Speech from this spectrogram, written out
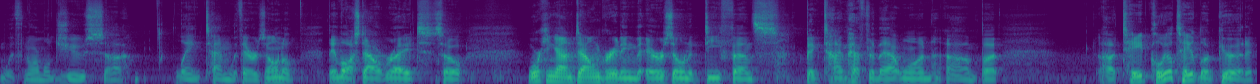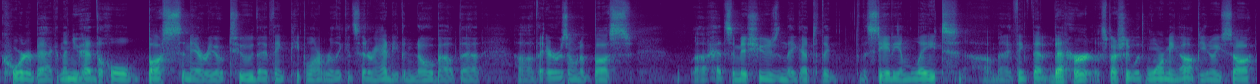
with normal juice, uh, laying 10 with Arizona. They lost outright, so working on downgrading the Arizona defense big time after that one. Um, but uh, Tate, Khalil Tate looked good at quarterback, and then you had the whole bus scenario too that I think people aren't really considering. I didn't even know about that. Uh, the Arizona bus uh, had some issues and they got to the to the stadium late. Um, and I think that that hurt, especially with warming up. You know, you saw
